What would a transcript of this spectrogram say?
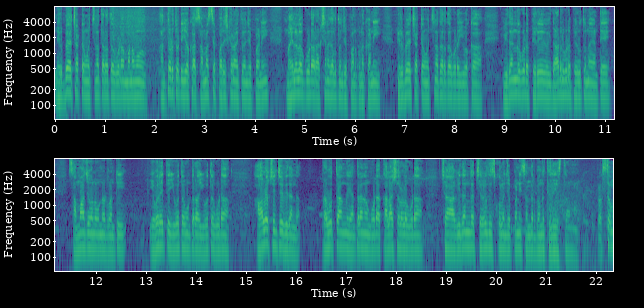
నిర్భయ చట్టం వచ్చిన తర్వాత కూడా మనము అంతటితోటి ఈ యొక్క సమస్య పరిష్కారం అవుతుందని చెప్పని మహిళలకు కూడా రక్షణ కలుగుతుందని చెప్పి అనుకున్నా. కానీ నిర్భయ చట్టం వచ్చిన తర్వాత కూడా ఈ యొక్క విధంగా కూడా పెరిగే దాడులు కూడా పెరుగుతున్నాయంటే సమాజంలో ఉన్నటువంటి ఎవరైతే యువత ఉంటారో ఆ యువత కూడా ఆలోచించే విధంగా ప్రభుత్వాంగ యంత్రాంగం కూడా కళాశాలలో కూడా చా ఆ విధంగా చర్యలు తీసుకోవాలని చెప్పని ఈ సందర్భంగా తెలియజేస్తా ఉన్నాం. ప్రస్తుతం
